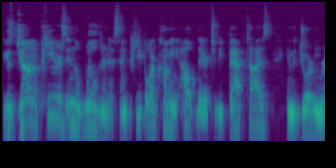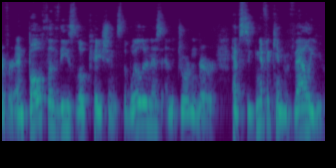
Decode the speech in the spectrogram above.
Because John appears in the wilderness and people are coming out there to be baptized in the Jordan River. And both of these locations, the wilderness and the Jordan River, have significant value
